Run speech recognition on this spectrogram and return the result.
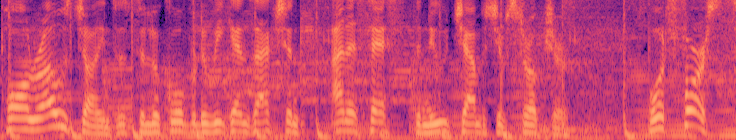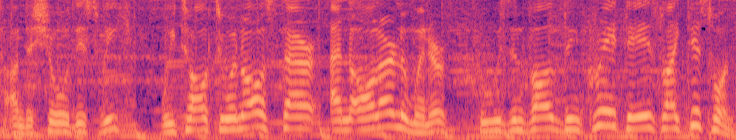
Paul Rouse joins us to look over the weekend's action and assess the new championship structure. But first, on the show this week, we talk to an All Star and All Ireland winner who was involved in great days like this one.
